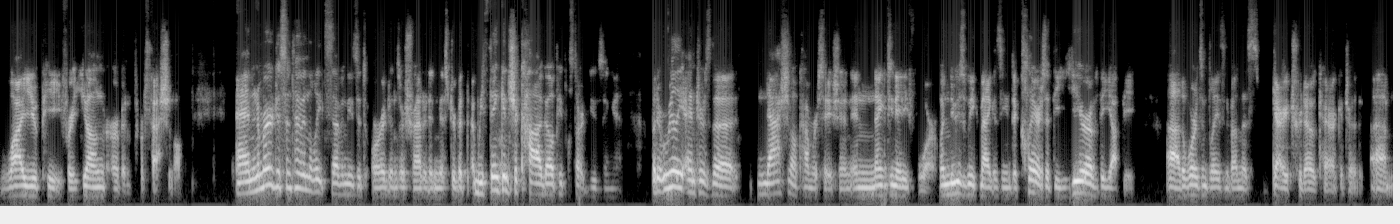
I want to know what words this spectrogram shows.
YUP for Young Urban Professional. And it emerges sometime in the late 70s. Its origins are shrouded in mystery, but we think in Chicago, people start using it. But it really enters the national conversation in 1984 when Newsweek magazine declares it the year of the yuppie. Uh, the words emblazoned on this Garry Trudeau caricature. Um,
